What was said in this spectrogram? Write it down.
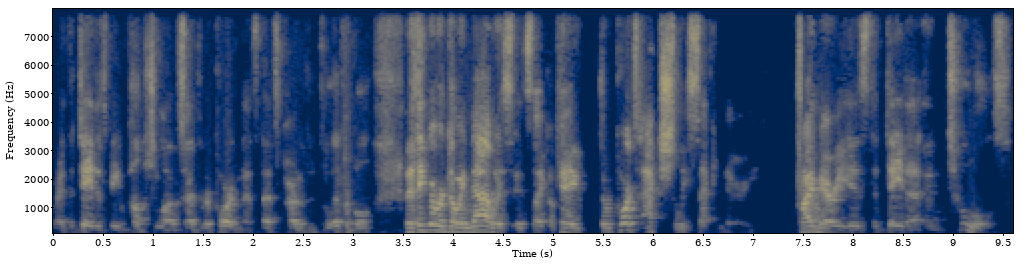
right? The data is being published alongside the report and that's, that's part of the deliverable. And I think where we're going now is it's like, okay, the report's actually secondary. Primary is the data and tools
